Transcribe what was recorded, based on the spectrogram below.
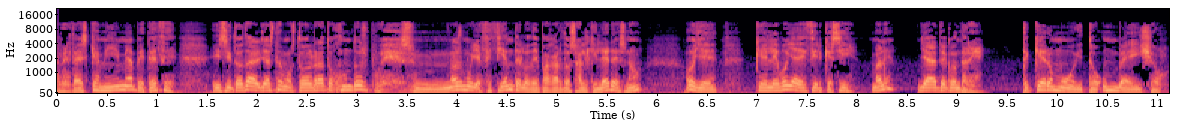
verdad es que a mí me apetece. Y si total ya estamos todo el rato juntos, pues mm, no es muy eficiente lo de pagar dos alquileres, ¿no? Oye, que le voy a decir que sí, ¿vale? Ya te contaré. Te quiero mucho, un beso.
